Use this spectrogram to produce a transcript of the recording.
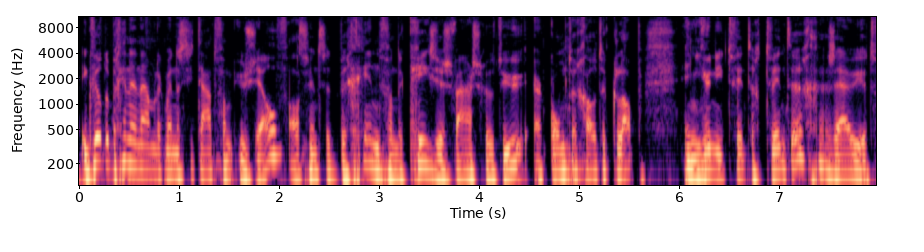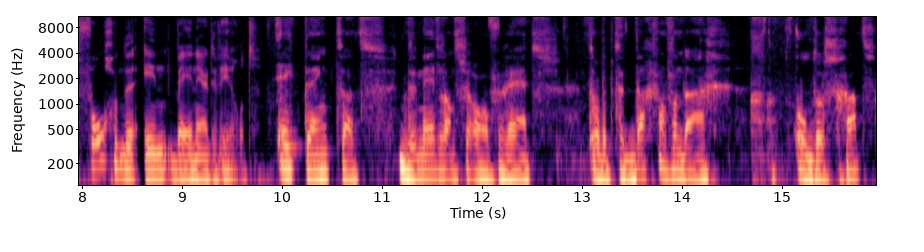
Ik wilde beginnen namelijk met een citaat van uzelf. Al sinds het begin van de crisis waarschuwt u... er komt een grote klap. In juni 2020 zei u het volgende in BNR De Wereld. Ik denk dat de Nederlandse overheid tot op de dag van vandaag onderschat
